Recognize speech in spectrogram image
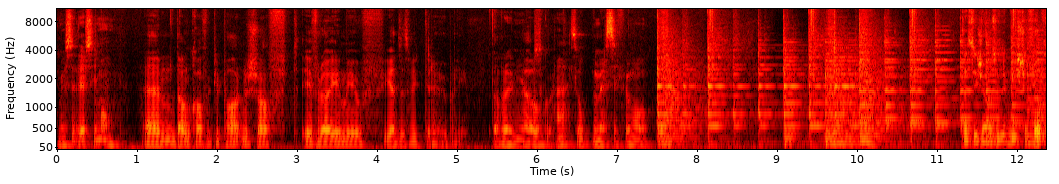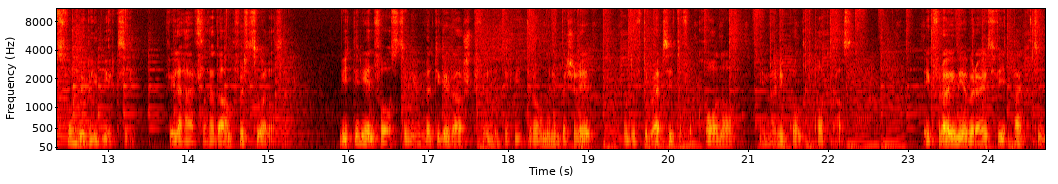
Merci dir, Simon. Ähm, danke auch für die Partnerschaft. Ich freue mich auf jedes weitere Höbeli. Da freue ich mich Alles auch. gut. Super, merci vielmals. Das war also der Mischa Fuchs von Hüblibier. Vielen herzlichen Dank fürs Zuhören. Weitere Infos zu meinem heutigen Gast findet ihr weiter unten im Beschrieb und auf der Webseite von Kono im Menüpunkt Podcast. Ich freue mich über euer Feedback zu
